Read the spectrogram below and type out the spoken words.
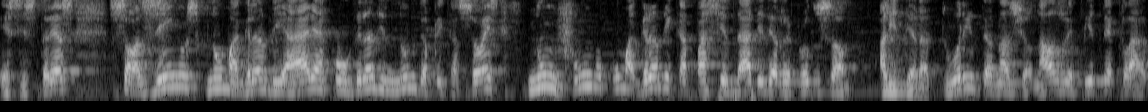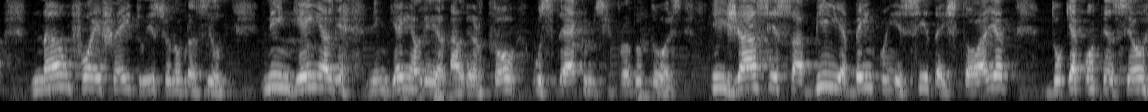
esses três, sozinhos numa grande área com grande número de aplicações, num fungo com uma grande capacidade de reprodução. A literatura internacional, repito, é claro, não foi feito isso no Brasil. Ninguém, ninguém alertou os técnicos e produtores. E já se sabia, bem conhecida a história do que aconteceu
